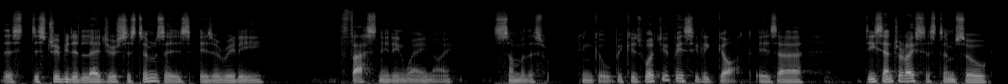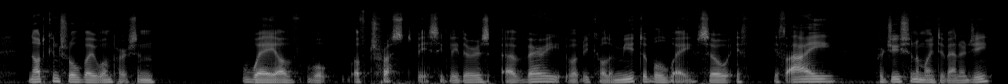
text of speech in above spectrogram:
this distributed ledger systems is is a really fascinating way now. Some of this can go because what you've basically got is a decentralized system, so not controlled by one person, way of of trust. Basically, there is a very what we call a mutable way. So if if I produce an amount of energy,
